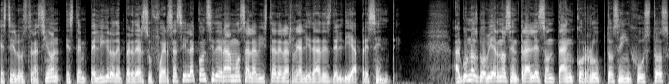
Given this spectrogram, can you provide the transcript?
Esta ilustración está en peligro de perder su fuerza si la consideramos a la vista de las realidades del día presente. Algunos gobiernos centrales son tan corruptos e injustos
